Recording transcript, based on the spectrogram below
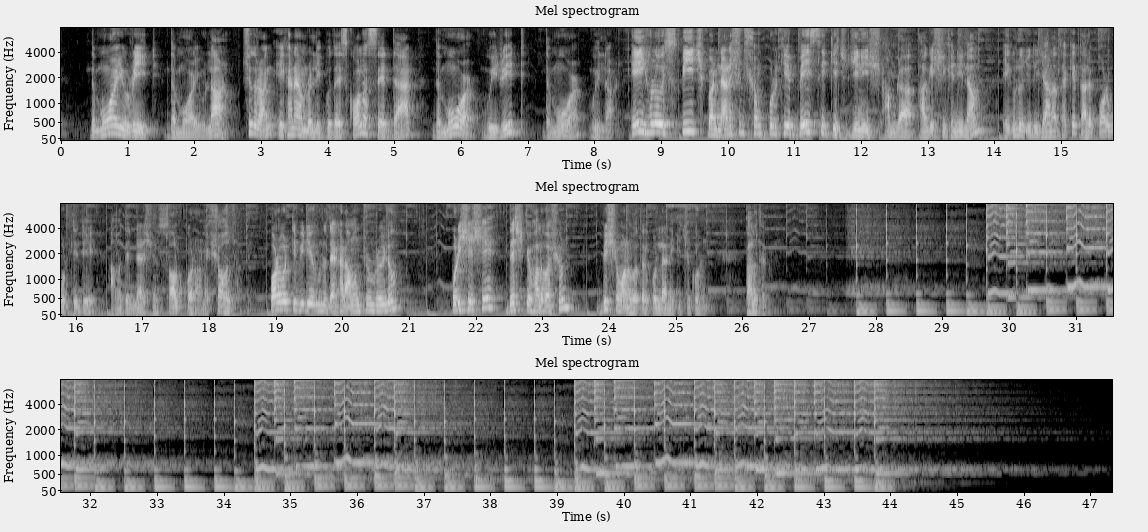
the more you read the more you learn সুতরাং এখানে আমরা লিখব the scholar said that the more we read the more we learn এই হলো speech বা narration সম্পর্কে basic কিছু জিনিস আমরা আগে শিখে নিলাম। এগুলো যদি জানা থাকে, তাহলে পরবর্তীতে আমাদের ন্যারেশন সলভ করা অনেক সহজ হবে। পরবর্তী ভিডিওগুলো দেখার আমন্ত্রণ রইল। পরিশেষে দেশকে ভালোবাসুন, বিশ্ব মানবতার কল্যাণে কিছু করুন। ভালো থাকুন।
